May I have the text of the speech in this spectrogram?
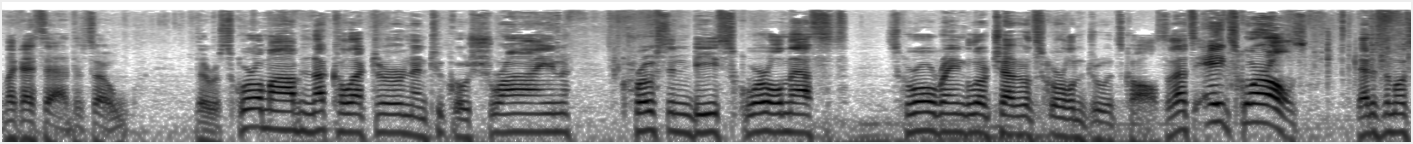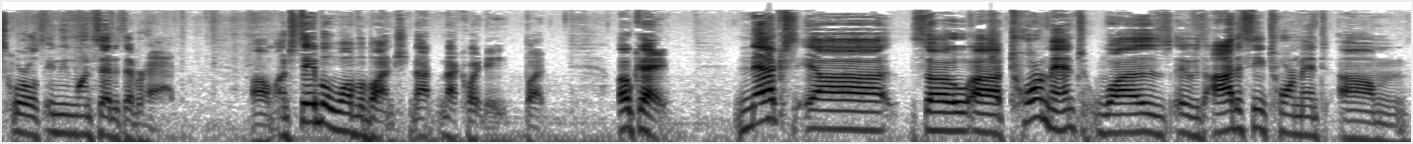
like I said, so there was Squirrel Mob, Nut Collector, Nantuko Shrine, Beast, Squirrel Nest, Squirrel Wrangler, Shadow Squirrel, and Druid's Call. So that's eight squirrels. That is the most squirrels any one set has ever had. Um, unstable, we'll have a bunch. Not not quite eight, but okay. Next, uh, so uh, Torment was it was Odyssey Torment, um,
